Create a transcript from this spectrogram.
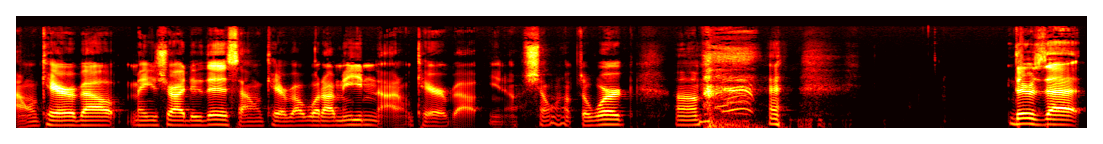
I don't care about making sure I do this. I don't care about what I'm eating. I don't care about, you know, showing up to work. Um, there's that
